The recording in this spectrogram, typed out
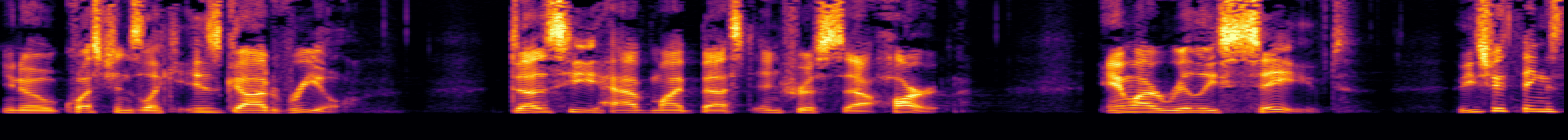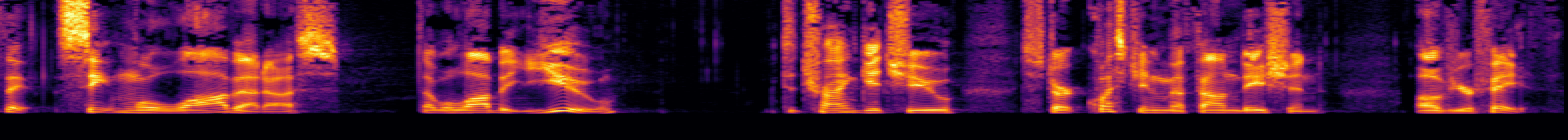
you know, questions like Is God real? Does he have my best interests at heart? Am I really saved? These are things that Satan will lob at us, that will lob at you to try and get you to start questioning the foundation of your faith.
